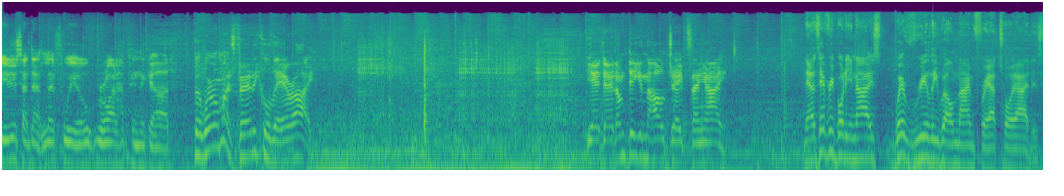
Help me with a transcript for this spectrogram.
You just had that left wheel right up in the guard. But we're almost vertical there, eh? Yeah, dude, I'm digging the whole Jeep thing, eh? Now, as everybody knows, we're really well known for our Toyotas.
